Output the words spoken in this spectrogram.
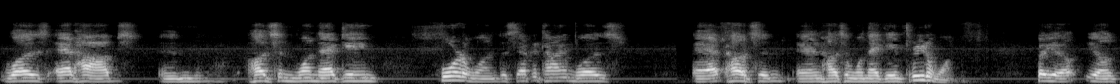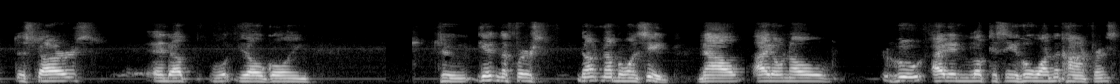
was at Hobbs, and Hudson won that game four to one. The second time was at Hudson, and Hudson won that game three to one. But you know, you know the Stars end up you know going to get in the first number one seed. Now, I don't know who, I didn't look to see who won the conference,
